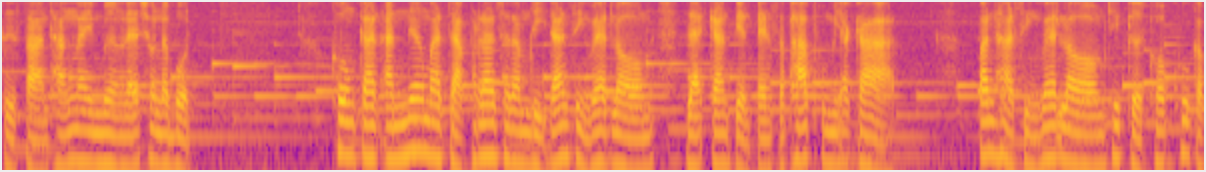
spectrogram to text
สื่อสารทั้งในเมืองและชนบทโครงการอันเนื่องมาจากพระราชดำริด้านสิ่งแวดล้อม และการเปลี่ยนแปลงสภาพภูมิอากาศ ปัญหาสิ่งแวดล้อมที่เกิดควบคู่กับ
